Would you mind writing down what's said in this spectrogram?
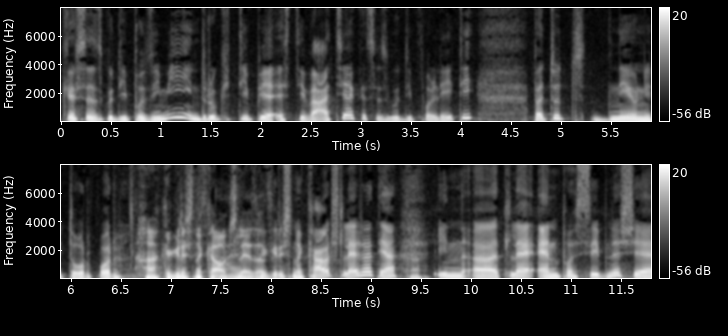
ki se zgodi po zimi, in drugi tip je estivacija, ki se zgodi poleti. Pa tudi dnevni torpor, Ha, kaj greš na kavč Ki lezati. greš na kavč ležati. Ja. Ja. In uh, tle en posebnež je,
